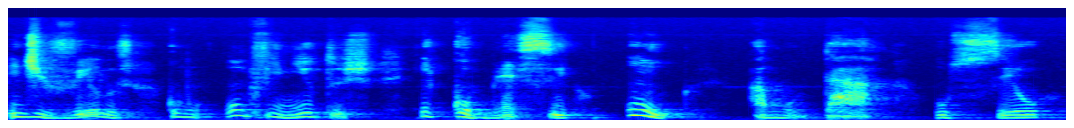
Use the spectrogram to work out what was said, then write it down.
e de vê-los como infinitos e comece um a mudar o seu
